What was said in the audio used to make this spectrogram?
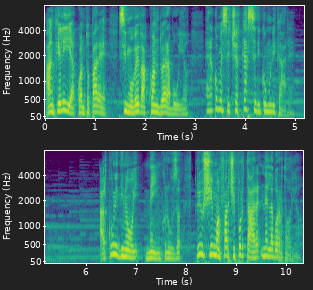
Anche lì, a quanto pare, si muoveva quando era buio, era come se cercasse di comunicare. Alcuni di noi, me incluso, riuscimmo a farci portare nel laboratorio.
